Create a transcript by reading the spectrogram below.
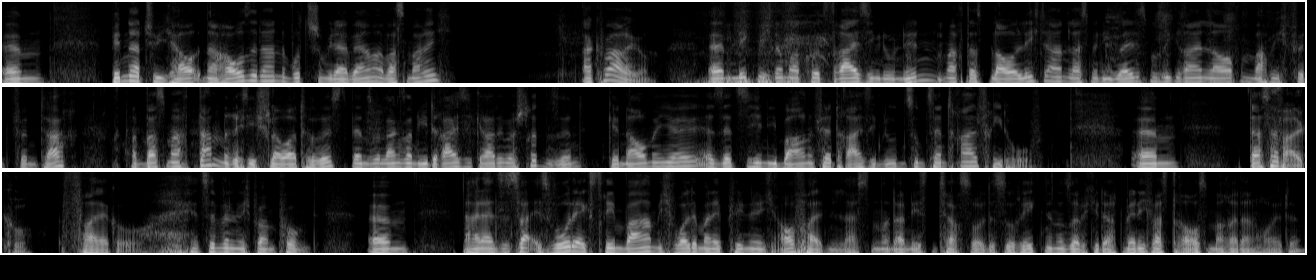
Ähm, bin natürlich nach Hause dann, wurde es schon wieder wärmer. Was mache ich? Aquarium. Ähm, leg mich nochmal kurz 30 Minuten hin, mach das blaue Licht an, lass mir die Wellnessmusik reinlaufen, mach mich fit für den Tag. Und was macht dann ein richtig schlauer Tourist, wenn so langsam die 30 Grad überschritten sind? Genau, Michael, er setzt sich in die Bahn und fährt 30 Minuten zum Zentralfriedhof. Ähm, das hat, Falco. Falco. Jetzt sind wir nämlich beim Punkt. Ähm, nein, also es, war, es wurde extrem warm. Ich wollte meine Pläne nicht aufhalten lassen und am nächsten Tag sollte es so regnen. Und so habe ich gedacht, wenn ich was draus mache, dann heute.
